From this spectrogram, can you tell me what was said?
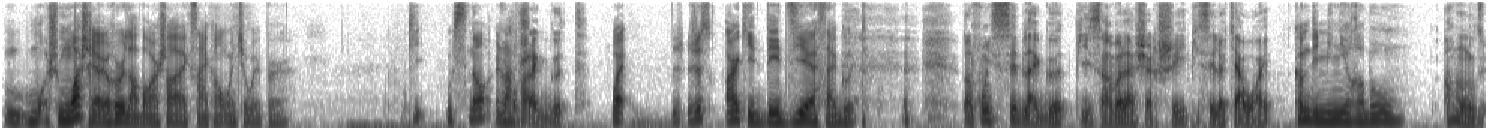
moi, je- moi, je serais heureux d'avoir un char avec 50 windshield wipers. Puis, ou sinon, une Un pour affaire- chaque goutte. j- Juste un qui est dédié à sa goutte. Dans le fond, il cible la goutte, puis il s'en va la chercher, puis c'est là qu'il wipe. Comme des mini-robots. Oh mon dieu,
